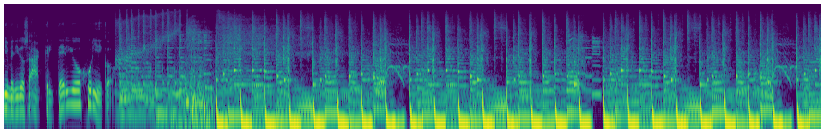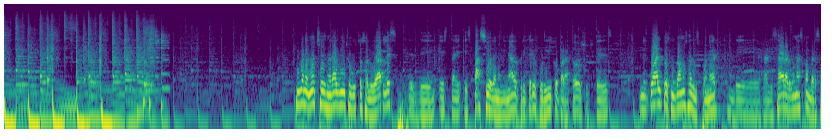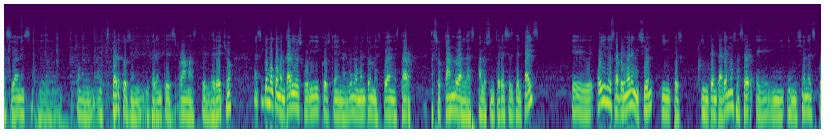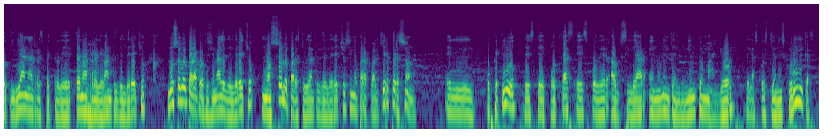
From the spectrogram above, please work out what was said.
Bienvenidos a Criterio Jurídico. Muy buenas noches, me da mucho gusto saludarles desde este espacio denominado Criterio Jurídico para todos ustedes, en el cual pues nos vamos a disponer de realizar algunas conversaciones eh, con expertos en diferentes ramas del derecho, así como comentarios jurídicos que en algún momento nos puedan estar azotando a, las, a los intereses del país. Eh, hoy es nuestra primera emisión y pues intentaremos hacer eh, emisiones cotidianas respecto de temas relevantes del derecho, no solo para profesionales del derecho, no solo para estudiantes del derecho, sino para cualquier persona. El objetivo de este podcast es poder auxiliar en un entendimiento mayor de las cuestiones jurídicas.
